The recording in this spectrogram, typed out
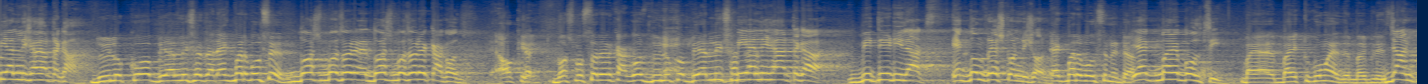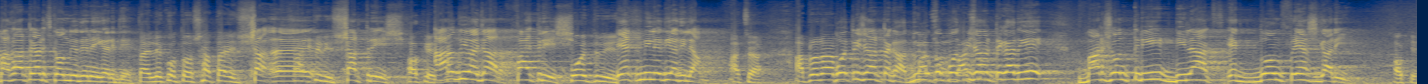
বিয়াল্লিশ হাজার টাকা। দুই লক্ষ বিয়াল্লিশ হাজার একবার বলছেন? দশ বছরে দশ বছরের কাগজ। ওকে দশ বছরের কাগজ দুই লক্ষ বিয়াল্লিশ হাজার বিয়াল্লিশ হাজার টাকা। বিথ্রি ডিলাক্স একদম ফ্রেশ কন্ডিশন একবারে বলছেন এটা? একবারে বলছি। ভাই ভাই একটু কমাই দেন ভাই প্লিজ পাঁচ হাজার টাকা ডিসকাউন্ট দিয়ে দেন এই গাড়িতে। তাইলে কত? সাতাইশ? সাতত্রিশ সাতত্রিশ Okay. আরও দুই হাজার পঁয়ত্রিশ। পঁয়ত্রিশ। এক মিলে দিয়ে দিলাম। আচ্ছা আপনারা পঁয়ত্রিশ হাজার টাকা দুই লক্ষ বাসন- পঁয়ত্রিশ হাজার বাসন- টাকা দিয়ে বারশন থ্রি ডিলাক্স একদম ফ্রেশ গাড়ি। ওকে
